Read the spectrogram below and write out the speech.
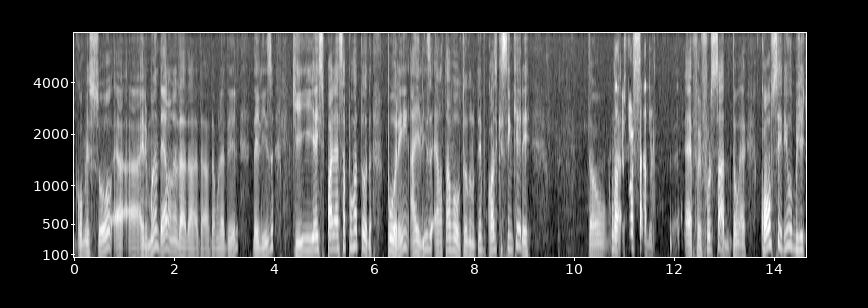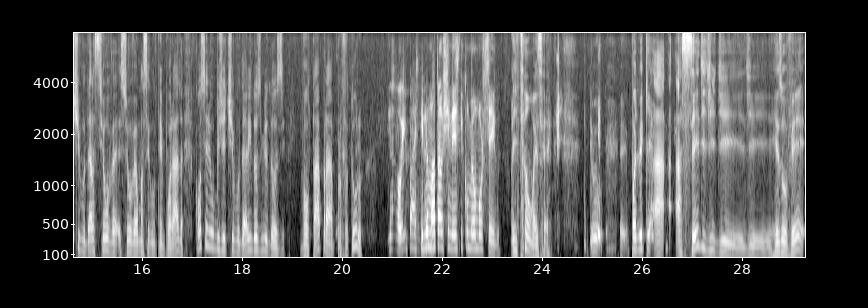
Começou a, a irmã dela, né? Da, da, da, mulher dele, da Elisa, que ia espalhar essa porra toda. Porém, a Elisa, ela tá voltando no tempo quase que sem querer. Então, Não, foi forçado. É, foi forçado. Então, é, qual seria o objetivo dela se houver, se houver uma segunda temporada? Qual seria o objetivo dela em 2012? Voltar para pro futuro? Não, ir pra China matar o chinês que comeu o morcego. Então, mas é. o- é, pode ver que a, a sede de, de, de resolver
